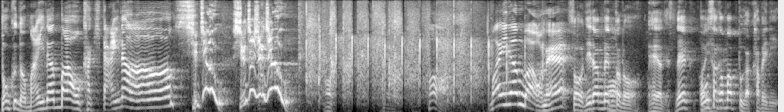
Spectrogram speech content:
僕のマイナンバーを書きたいな。集中！集中集中！はあ、マイナンバーをね。そう2段ベッドの部屋ですね。大阪マップが壁に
